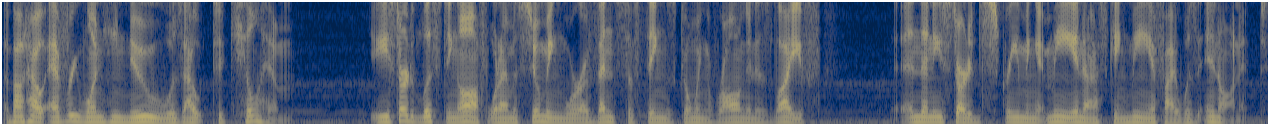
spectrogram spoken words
about how everyone he knew was out to kill him. He started listing off what I'm assuming were events of things going wrong in his life, and then he started screaming at me and asking me if I was in on it.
